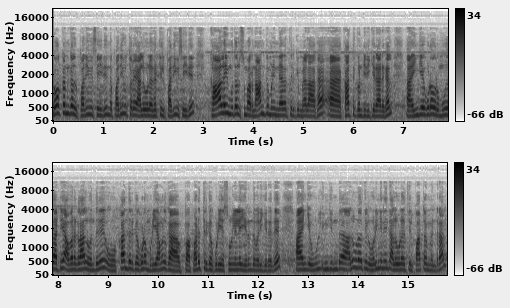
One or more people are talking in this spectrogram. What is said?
டோக்கன்கள் பதிவு செய்து இந்த பதிவுத்துறை அலுவலகத்தில் பதிவு செய்து காலை முதல் சுமார் நான்கு மணி நேரத்திற்கு மேலாக காத்து கொண்டிருக்கிறார்கள். இங்கே கூட ஒரு மூதாட்டி அவர்களால் வந்து உட்கார்ந்திருக்க கூட முடியாமல் படுத்திருக்கக்கூடிய சூழ்நிலை இருந்து வருகிறது. இங்கே உள் இங்கே இந்த அலுவலகத்தில் ஒருங்கிணைந்த அலுவலகத்தில் பார்த்தோம் என்றால்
